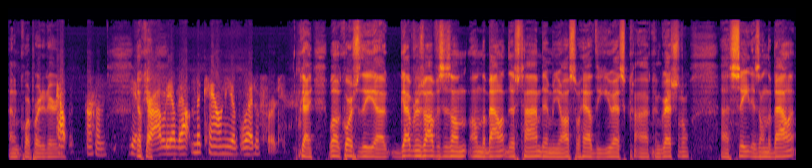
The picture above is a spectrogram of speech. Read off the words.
unincorporated area. Out, uh-huh. Yes, okay. sir. I live out in the county of Rutherford. Okay. Well, of course, the uh, governor's office is on on the ballot this time. Then we also have the U.S. Uh, congressional seat is on the ballot,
